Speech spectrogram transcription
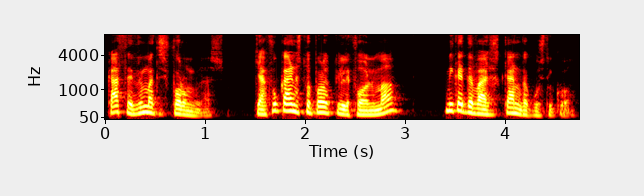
κάθε βήμα της φόρμουλας. Και αφού κάνεις το πρώτο τηλεφώνημα, μην κατεβάσεις καν το ακουστικό.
